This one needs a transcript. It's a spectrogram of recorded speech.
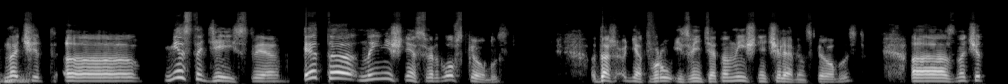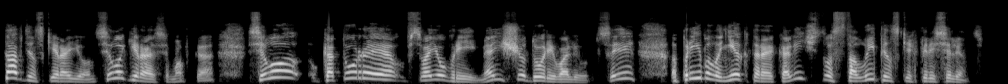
Значит, э, место действия – это нынешняя Свердловская область даже, нет, вру, извините, это нынешняя Челябинская область, а, значит, Тавдинский район, село Герасимовка, село, которое в свое время, еще до революции, прибыло некоторое количество столыпинских переселенцев.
